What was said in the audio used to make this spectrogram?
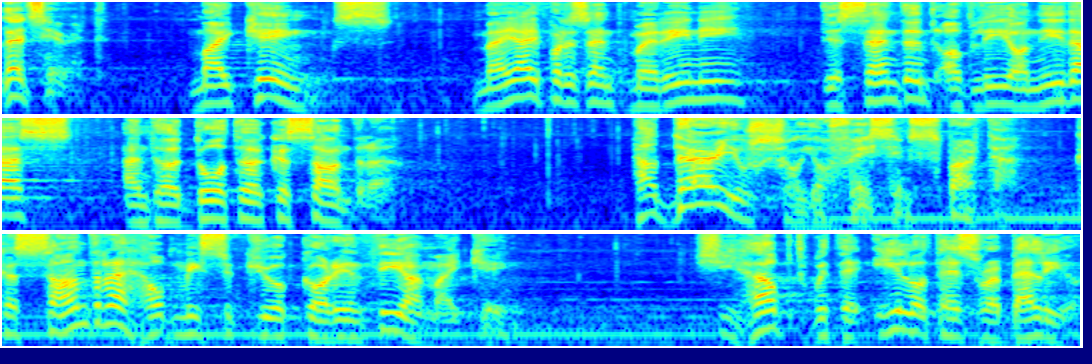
Let's hear it. My kings, may I present Myrrine, descendant of Leonidas, and her daughter Kassandra. How dare you show your face in Sparta? Kassandra helped me secure Corinthia, my king. She helped with the Helots rebellion.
